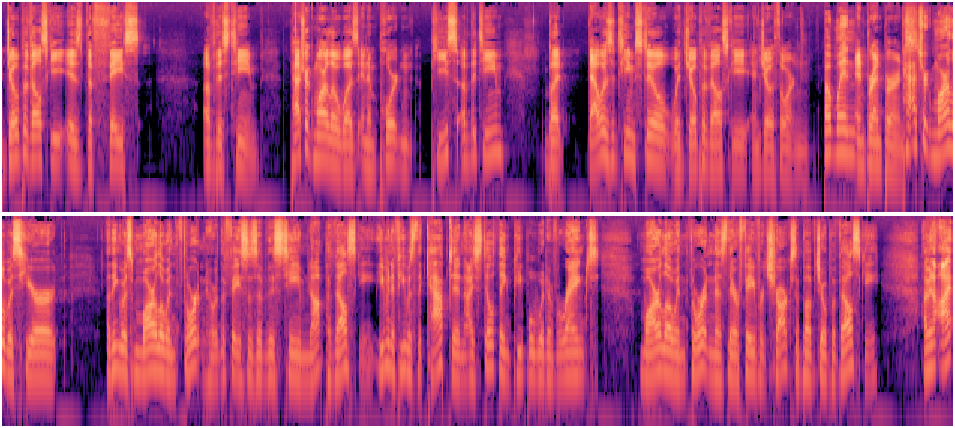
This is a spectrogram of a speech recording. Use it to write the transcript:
Joe Pavelski is the face of this team. Patrick Marleau was an important piece of the team, but that was a team still with Joe Pavelski and Joe Thornton But when and Brent Burns. Patrick Marleau was here, I think it was Marleau and Thornton who were the faces of this team, not Pavelski. Even if he was the captain, I still think people would have ranked Marleau and Thornton as their favorite Sharks above Joe Pavelski. I mean, I,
